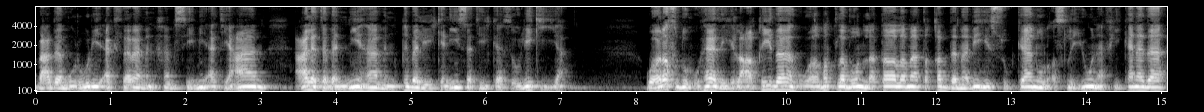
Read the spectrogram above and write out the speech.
بعد مرور أكثر من 500 عام على تبنيها من قبل الكنيسة الكاثوليكية. ورفضه هذه العقيدة هو مطلب لطالما تقدم به السكان الأصليون في كندا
